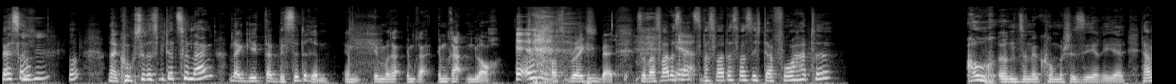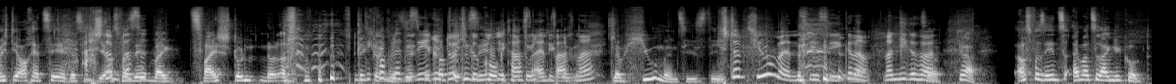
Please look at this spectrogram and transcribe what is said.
besser. Mhm. So, und dann guckst du das wieder zu lang und dann geht, dann bist du drin im, im, im, im Rattenloch aus Breaking Bad. So, was war das Ja. jetzt? Was war das, was ich davor hatte? Auch irgendeine so komische Serie. Da habe ich dir auch erzählt, dass ich Ach, die aus stimmt, Versehen bei zwei Stunden oder so. Die komplette Serie durchgeguckt hast einfach, ne? Ich glaube, Humans hieß die. Stimmt, Humans hieß sie, genau. Ja. Noch nie gehört. So, ja. Aus Versehen einmal zu lang geguckt.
